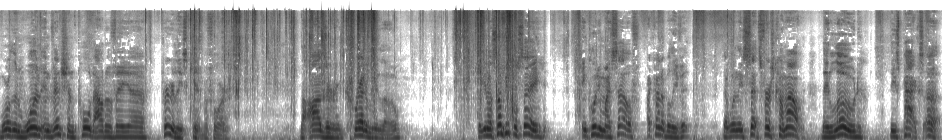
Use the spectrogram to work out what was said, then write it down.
more than one invention pulled out of a uh, pre-release kit before. The odds are incredibly low. But, you know, some people say, including myself, I kind of believe it, that when these sets first come out, they load these packs up.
